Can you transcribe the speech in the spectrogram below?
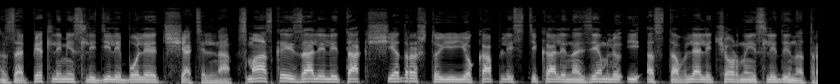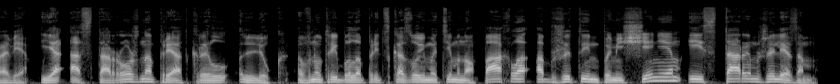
За петлями следили более тщательно. Смазкой залили так щедро, что ее капли стекали на землю и оставляли черные следы на траве. Я осторожно приоткрыл люк. Внутри было предсказуемо темно. Пахло обжитым помещением и старым железом.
